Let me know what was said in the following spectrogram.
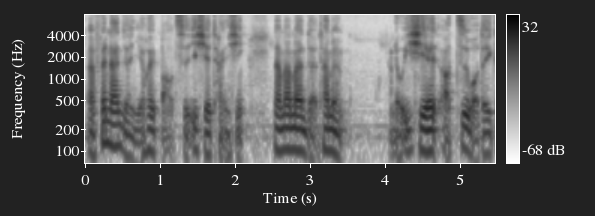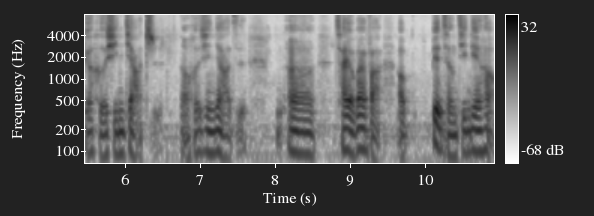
呃，芬兰人也会保持一些弹性。那慢慢的，他们有一些啊自我的一个核心价值啊，核心价值，呃，才有办法呃变成今天哈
